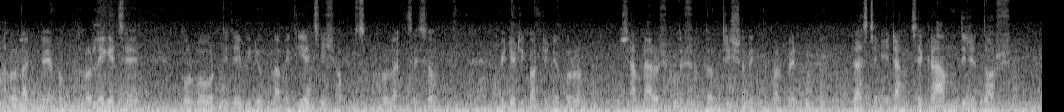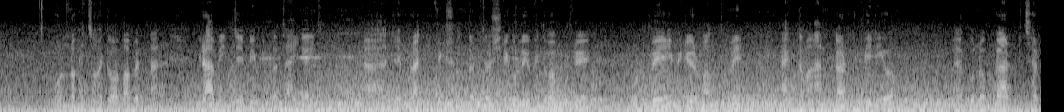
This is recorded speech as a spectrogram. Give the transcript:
ভালো লাগবে এবং ভালো লেগেছে। পূর্ববর্তী যে ভিডিওগুলো আমি দিয়েছি সব কিছু ভালো লাগছে। সো ভিডিওটি কন্টিনিউ করুন। সামনে আরও সুন্দর সুন্দর দৃশ্য দেখতে পারবেন। জাস্ট এটা হচ্ছে গ্রাম দিনের দর্শন। অন্য কিছু হয়তো পাবেন না। গ্রামীণ যে বিভিন্ন জায়গায় যে প্রাকৃতিক সৌন্দর্য, সেগুলোই হয়তো বা ফুটে উঠবে এই ভিডিওর মাধ্যমে। একদম আনকাট ভিডিও কোনো কাট ছাট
